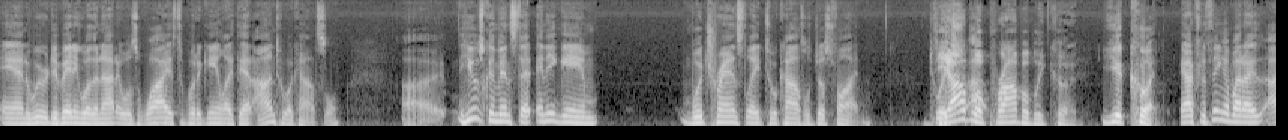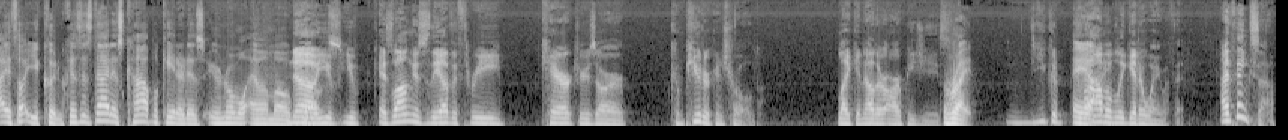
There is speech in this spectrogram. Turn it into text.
And we were debating whether or not it was wise to put a game like that onto a console. Uh, he was convinced that any game would translate to a console just fine. Diablo probably could. you could. After thinking about it, I, I thought you could because it's not as complicated as your normal MMO. No, you you as long as the other three characters are computer controlled, like in other RPGs, right. You could AI. probably get away with it. I think so.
